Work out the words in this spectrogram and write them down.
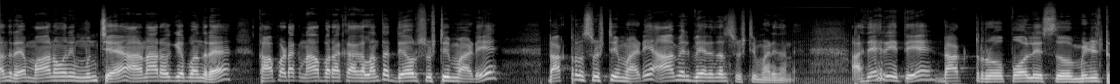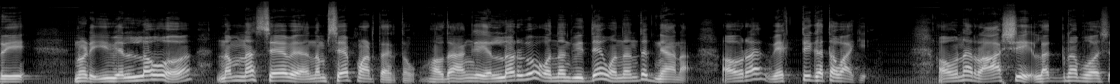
ಅಂದರೆ ಮಾನವನಿಗೆ ಮುಂಚೆ ಅನಾರೋಗ್ಯ ಬಂದರೆ ಕಾಪಾಡೋಕೆ ನಾ ಬರೋಕ್ಕಾಗಲ್ಲ ಅಂತ ದೇವ್ರು ಸೃಷ್ಟಿ ಮಾಡಿ ಡಾಕ್ಟ್ರನ್ನ ಸೃಷ್ಟಿ ಮಾಡಿ, ಆಮೇಲೆ ಬೇರೆದವ್ರು ಸೃಷ್ಟಿ ಮಾಡಿದ್ದಾನೆ. ಅದೇ ರೀತಿ ಡಾಕ್ಟ್ರು ಪೊಲೀಸು ಮಿಲ್ಟ್ರಿ ನೋಡಿ, ಇವೆಲ್ಲವೂ ನಮ್ಮನ್ನ ಸೇವೆ ನಮ್ಮ ಸೇಫ್ ಮಾಡ್ತಾ ಇರ್ತವೆ. ಹೌದಾ? ಹಂಗೆ ಎಲ್ಲರಿಗೂ ಒಂದೊಂದು ವಿದ್ಯೆ, ಒಂದೊಂದು ಜ್ಞಾನ. ಅವರ ವ್ಯಕ್ತಿಗತವಾಗಿ, ಅವನ ರಾಶಿ, ಲಗ್ನ ಭೋಷ,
